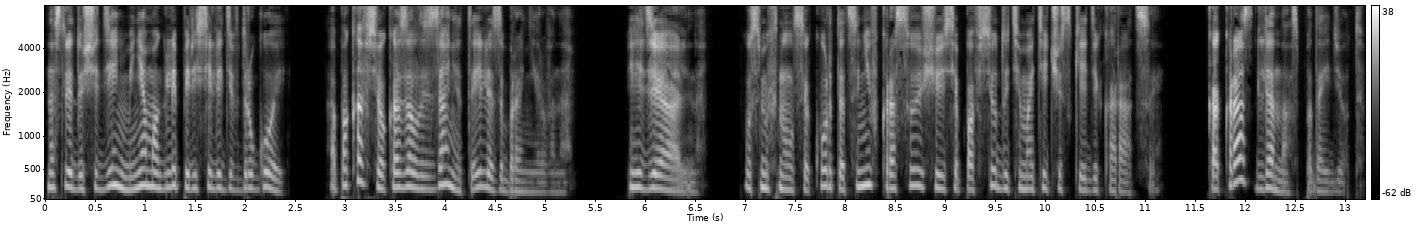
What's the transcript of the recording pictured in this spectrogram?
На следующий день меня могли переселить в другой, а пока все оказалось занято или забронировано. «Идеально», — усмехнулся Курт, оценив красующиеся повсюду тематические декорации. «Как раз для нас подойдет.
